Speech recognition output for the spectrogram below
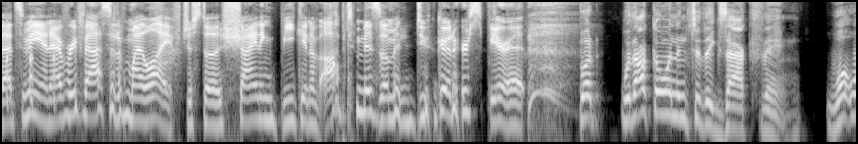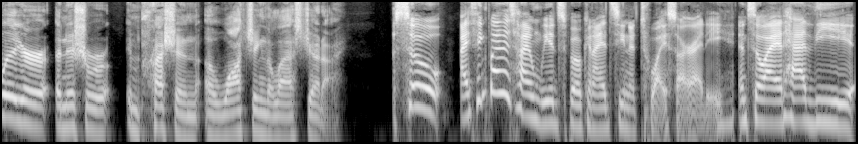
That's me in every facet of my life. Just a shining beacon of optimism and do-gooder spirit. But without going into the exact thing, what were your initial impression of watching The Last Jedi? So I think by the time we had spoken, I had seen it twice already. And so I had had the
